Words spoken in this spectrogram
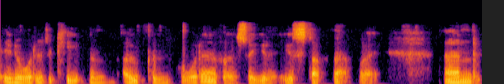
in order to keep them open or whatever. So you know you're stuck that way, and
